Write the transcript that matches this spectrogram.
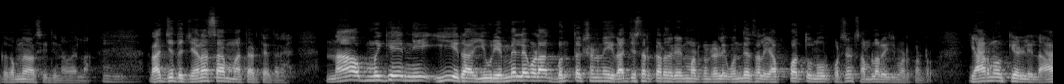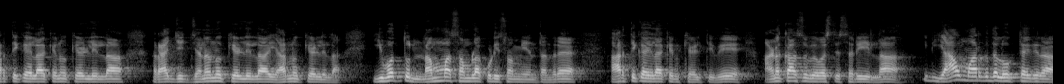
ಗಮನ ಹರಿಸಿದ್ವಿ ನಾವೆಲ್ಲ. ರಾಜ್ಯದ ಜನ ಸಹ ಮಾತಾಡ್ತಾ ಇದ್ದಾರೆ. ನಮಗೆ ನೀ ಈ ರಾ ಇವ್ರು ಎಂ ಎಲ್ ಎಗಳಾಗಿ ಬಂದ ತಕ್ಷಣ ಈ ರಾಜ್ಯ ಸರ್ಕಾರದವ್ರು ಏನು ಮಾಡ್ಕೊಂಡು ಹೇಳಿ? ಒಂದೇ ಸಲ ಎಪ್ಪತ್ತು ನೂರು ಪರ್ಸೆಂಟ್ ಸಂಬಳ ರೈಸ್ ಮಾಡ್ಕೊಂಡ್ರು. ಯಾರನ್ನೂ ಕೇಳಲಿಲ್ಲ. ಆರ್ಥಿಕ ಇಲಾಖೆನೂ ಕೇಳಲಿಲ್ಲ. ರಾಜ್ಯದ ಜನನೂ ಕೇಳಲಿಲ್ಲ. ಯಾರನ್ನೂ ಕೇಳಲಿಲ್ಲ. ಇವತ್ತು ನಮ್ಮ ಸಂಬಳ ಕೊಡಿ ಸ್ವಾಮಿ ಅಂತಂದರೆ ಆರ್ಥಿಕ ಇಲಾಖೆನ ಕೇಳ್ತೀವಿ ಹಣಕಾಸು ವ್ಯವಸ್ಥೆ ಸರಿ ಇಲ್ಲ ಇದು ಯಾವ ಮಾರ್ಗದಲ್ಲಿ ಹೋಗ್ತಾ ಇದ್ದೀರಾ?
